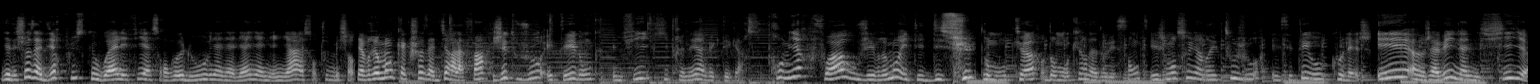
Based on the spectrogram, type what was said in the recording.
Il y a des choses à dire plus que ouais, les filles elles sont reloues, gna gna gna gna gna, elles sont toutes méchantes. Il y a vraiment quelque chose à dire à la fin. J'ai toujours été donc une fille qui traînait avec des garçons. Première fois où j'ai vraiment été déçue dans mon cœur, dans mon cœur d'adolescente, et je m'en souviendrai toujours, et c'était au collège. Et euh, j'avais une amie fille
